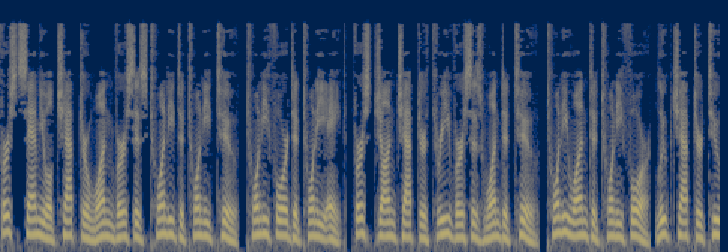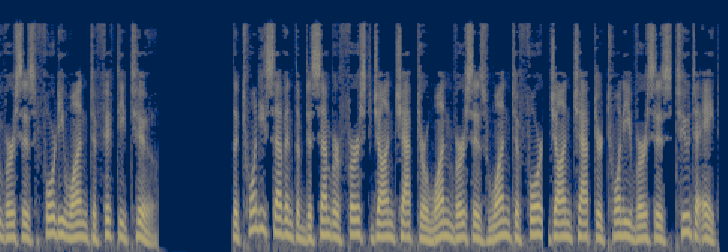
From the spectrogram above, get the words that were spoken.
1 Samuel chapter 1 verses 20 to 22, 24 to 28, 1 John chapter 3 verses 1 to 2, 21 to 24, Luke chapter 2 verses 41 to 52. The 27th of December 1 John chapter 1 verses 1 to 4, John chapter 20 verses 2 to 8.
